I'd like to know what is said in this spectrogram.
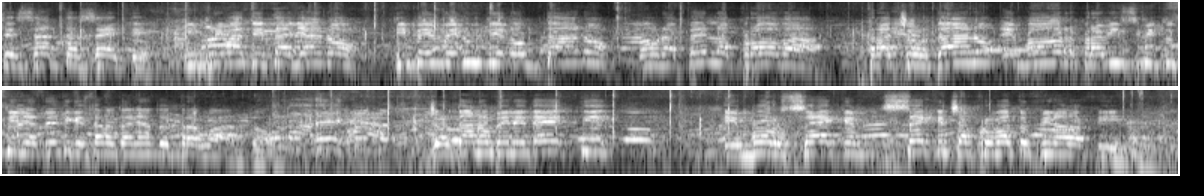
67 il primato italiano di benvenuti è lontano ma una bella prova tra Giordano e Mor. Bravissimi tutti gli atleti che stanno tagliando il traguardo. Giordano Benedetti e Mor Sec Sec ci ha provato fino alla fine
